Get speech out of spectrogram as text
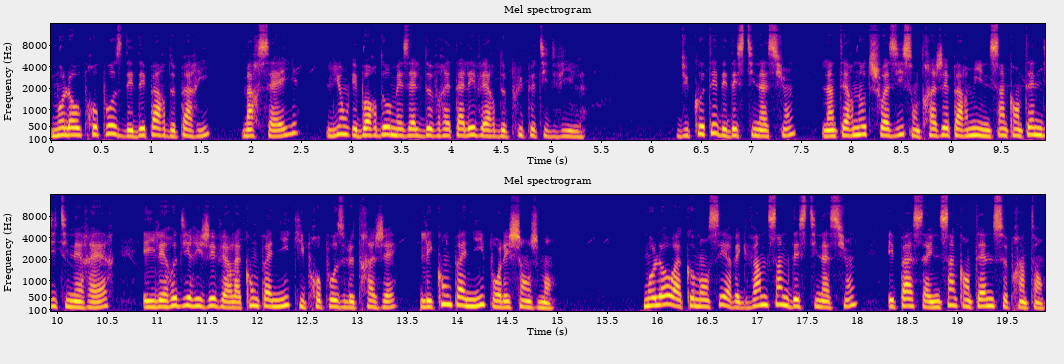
Mollo propose des départs de Paris, Marseille, Lyon et Bordeaux, mais elle devrait aller vers de plus petites villes. Du côté des destinations, l'internaute choisit son trajet parmi une cinquantaine d'itinéraires, et il est redirigé vers la compagnie qui propose le trajet, les compagnies pour les changements. Mollo a commencé avec 25 destinations, et passe à une cinquantaine ce printemps.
